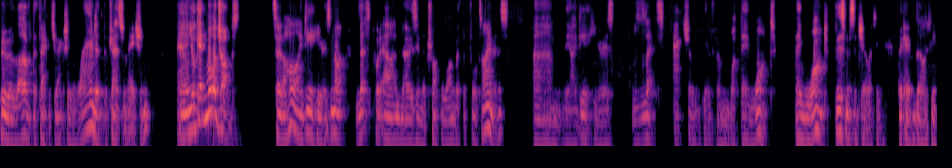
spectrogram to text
who loved the fact that you actually landed the transformation and you'll get more jobs. So the whole idea here is not let's put our nose in the trough along with the full timers. Um, the idea here is let's actually give them what they want. They want business agility, the capability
